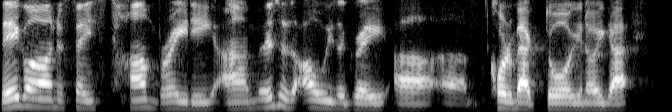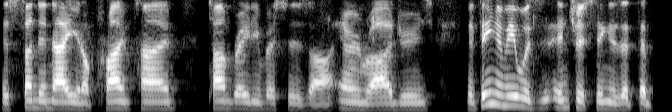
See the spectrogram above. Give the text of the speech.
They go on to face Tom Brady. Um, this is always a great uh, uh, quarterback duel. You know, you got this Sunday night. You know, prime time. Tom Brady versus uh, Aaron Rodgers. The thing to me was interesting is that the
